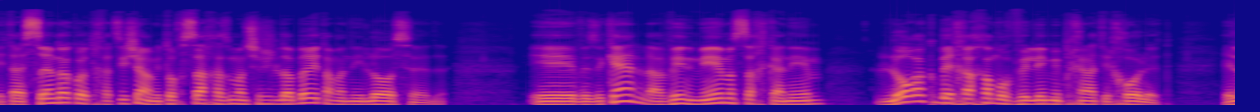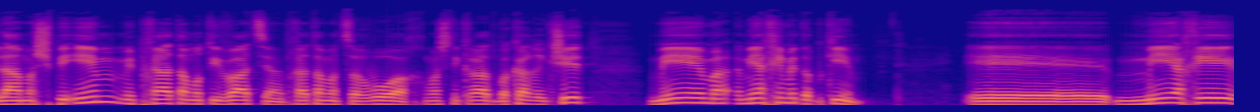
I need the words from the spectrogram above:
את ה-20 דקות, חצי שעה מתוך סך הזמן שיש לי לדבר איתם, אני לא עושה את זה. אה, וזה כן, להבין מי הם השחקנים, לא רק בהכרח המובילים מבחינת יכולת, אלא המשפיעים מבחינת המוטיבציה, מבחינת המצב רוח, מה שנקרא הדבקה רגשית, מי, מי הכי מדבקים. אה, מי הכי,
